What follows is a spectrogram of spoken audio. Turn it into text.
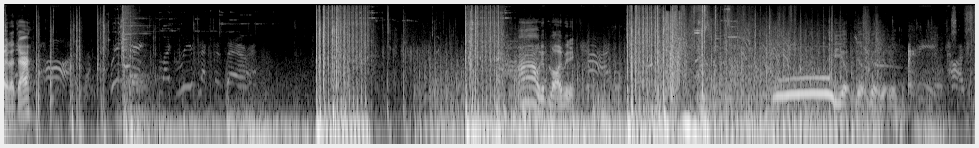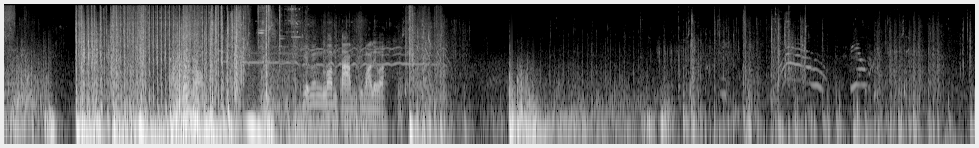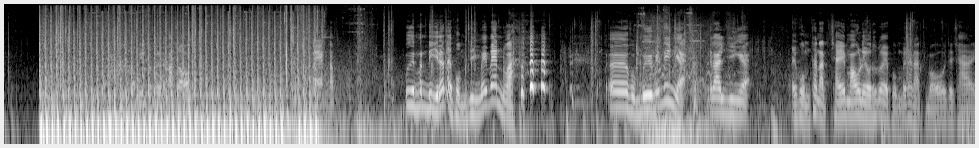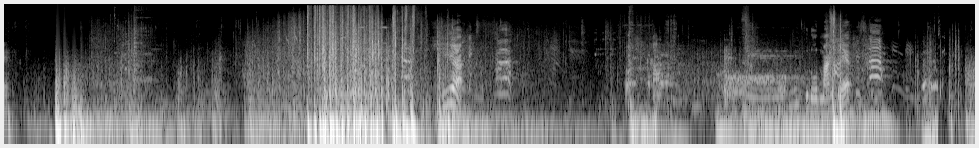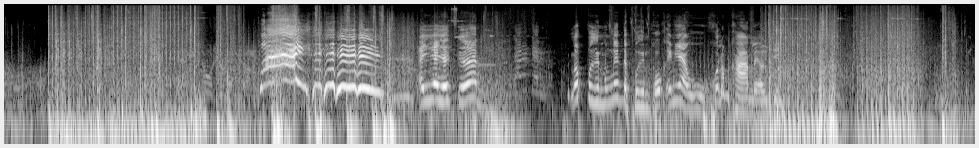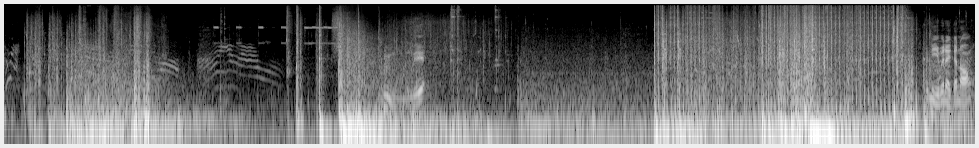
นล่ะจ๊ะ Like reflexes there. อ้าวเรียบร้อยไปดิอู้เยอะเยอะเยอะเยอะเยอะ Being targeted. น้องเฮียแม่งร่อนตามกูมาเลยว่ะเอาบินกันเลยนะครับน้องแตกครับ ปืนมันดีนะแต่ผมยิงไม่แม่นว่ะ เออผมมือไม่นิ่งอะ เวลายิงอะ ไอผมถนัดใช้เมาส์เร็วทุกด้วย ผมไม่ถนัดเมาส์ช้าๆไง เล่นแต่ปืนพกไอเนี่ยโอ้คนรำคาญเลยเอาจริงเละหนีไปไหนจ้าน้อง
